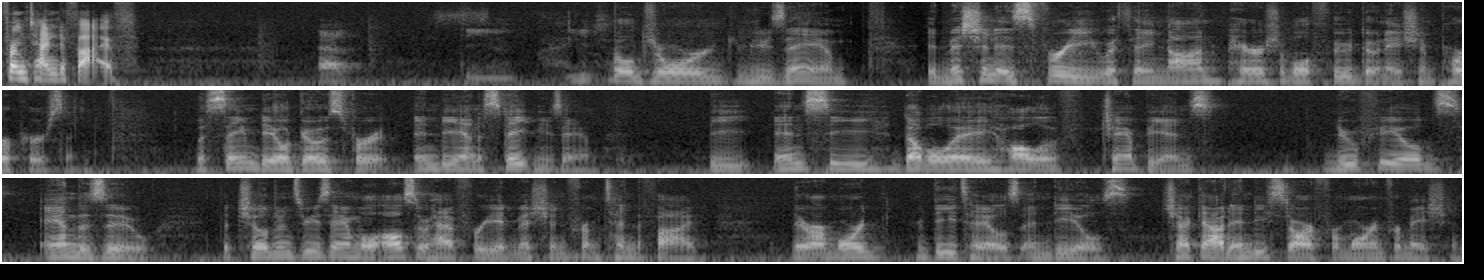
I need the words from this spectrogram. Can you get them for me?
from 10 to 5. At the Eiteljorg Museum, admission is free with a non-perishable food donation per person. The same deal goes for Indiana State Museum, the NCAA Hall of Champions, Newfields, and the zoo. The Children's Museum will also have free admission from 10 to 5. There are more details and deals. Check out Indy Star for more information.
